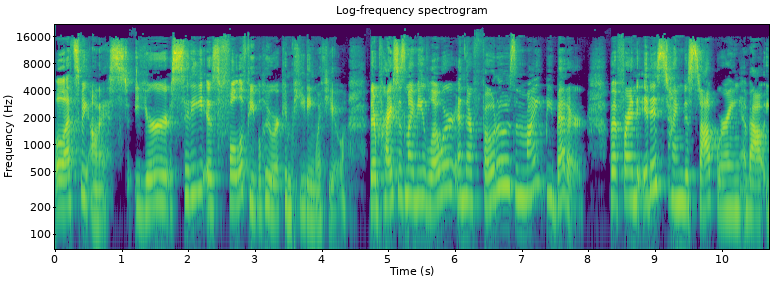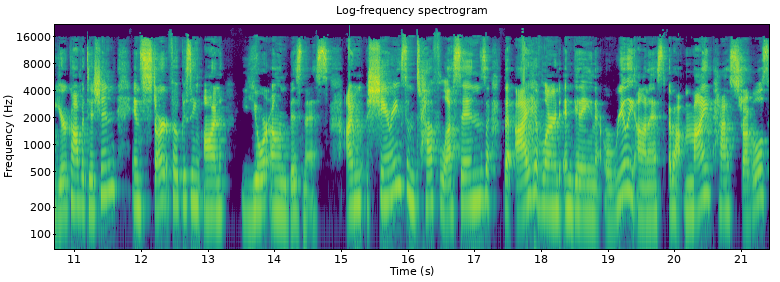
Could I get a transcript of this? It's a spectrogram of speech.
Let's be honest. Your city is full of people who are competing with you. Their prices might be lower and their photos might be better. But friend, it is time to stop worrying about your competition and start focusing on your own business. I'm sharing some tough lessons that I have learned and getting really honest about my past struggles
